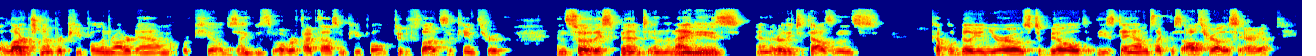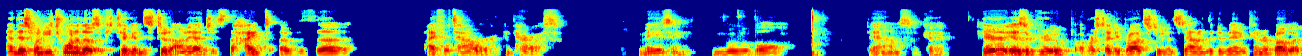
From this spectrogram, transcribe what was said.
a large number of people in Rotterdam were killed. I think it was over 5,000 people due to floods that came through. And so they spent in the 90s and the early 2000s a couple of billion euros to build these dams like this all throughout this area. And this one, each one of those, if you took it and stood on edge, it's the height of the Eiffel Tower in Paris. Amazing, movable dams. Okay. Here is a group of our study abroad students down in the Dominican Republic,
